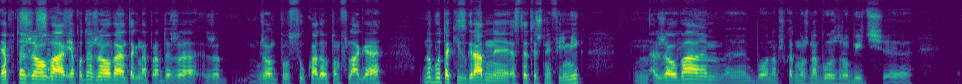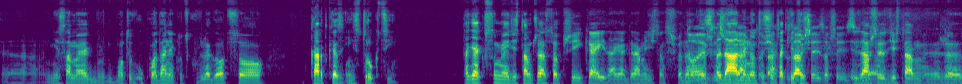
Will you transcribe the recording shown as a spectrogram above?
Ja potem żałowałem, ja potem żałowałem tak naprawdę, że, że, że on po prostu układał tą flagę. No był taki zgrabny, estetyczny filmik, mm, ale żałowałem, e, bo na przykład można było zrobić e, e, nie same jakby motyw układania klocków Lego, co kartkę z instrukcji. Tak jak w sumie gdzieś tam często przy Ikei, tak? Jak gramy gdzieś tam z Szwedami, No, ze Szwedami, no to to, się tak, to takie zawsze- coś, zawsze jest zawsze gdzieś tam, e, że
